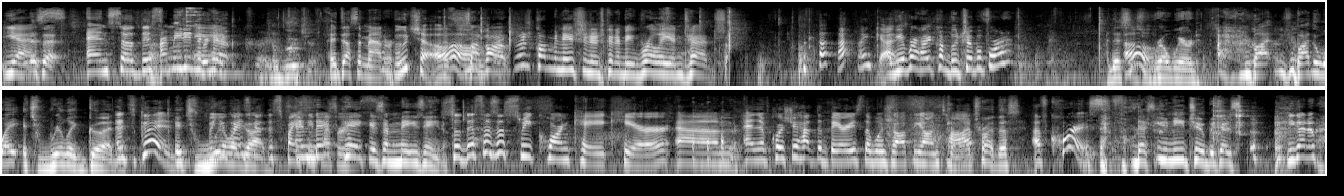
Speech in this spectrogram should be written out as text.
it. Yes. What is it? And so this I'm eating the is cake. Kombucha. It doesn't matter. kombucha. Oh Oh, my god, this combination is going to be really intense. Oh my gosh. Have you ever had kombucha before? This Oh. is real weird. But by the way, it's really good. It's good. It's really good. But you guys good. got the spicy and this peppers. cake is amazing. So this is a sweet corn cake here, um, and of course you have the berries, the wojapi on top. Can I try this? Of course. This you need to because You got to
